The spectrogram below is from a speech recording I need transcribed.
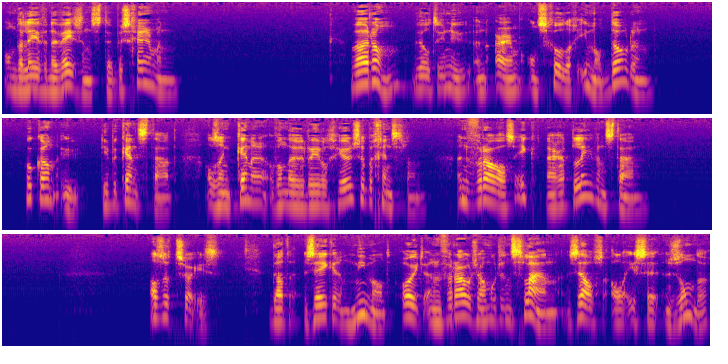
om de levende wezens te beschermen. Waarom wilt u nu een arm onschuldig iemand doden? Hoe kan u, die bekend staat als een kenner van de religieuze beginselen, een vrouw als ik naar het leven staan? Als het zo is dat zeker niemand ooit een vrouw zou moeten slaan, zelfs al is ze zondig,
